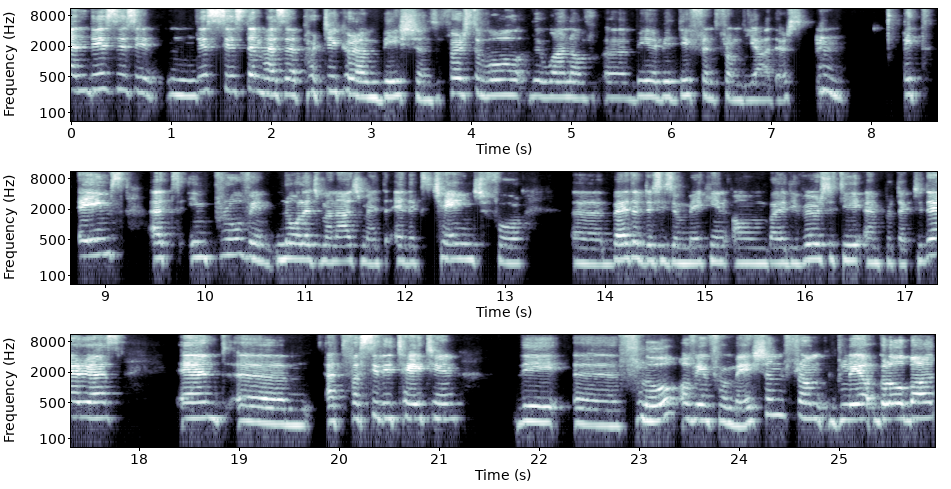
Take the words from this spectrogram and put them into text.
And this is it, mm, this system has a particular ambitions. First of all, the one of uh, being a bit different from the others. it aims at improving knowledge management and exchange for uh, better decision making on biodiversity and protected areas and um, at facilitating the uh, flow of information from global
